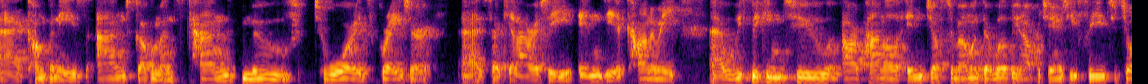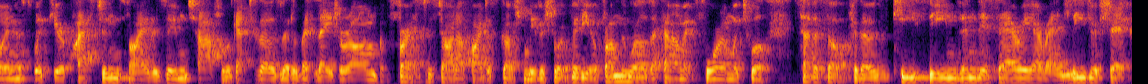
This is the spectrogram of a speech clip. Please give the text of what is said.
uh, companies and governments can move towards greater uh, circularity in the economy. Uh, we'll be speaking to our panel in just a moment. There will be an opportunity for you to join us with your questions via the Zoom chat. We'll get to those a little bit later on. But first, to start off our discussion, we have a short video from the World Economic Forum, which will set us up for those key themes in this area around leadership,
